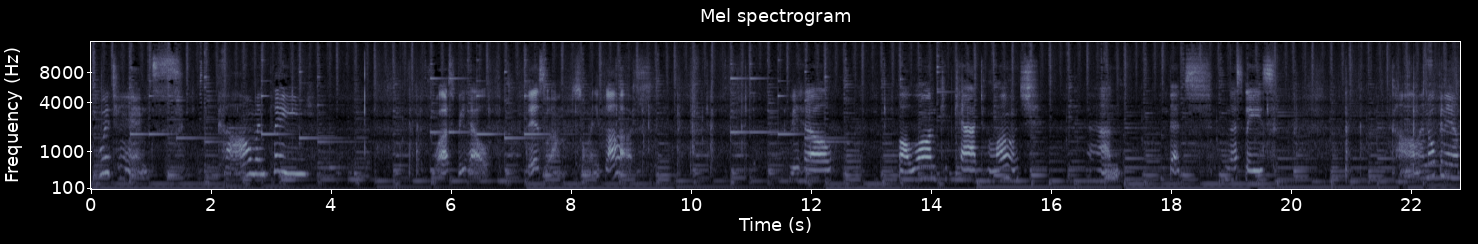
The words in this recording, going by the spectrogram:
greetings. Come and play. First we have this one, so many flowers. We have Balloon Kit Kat Munch, and that's Nestle's. Come and open it.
